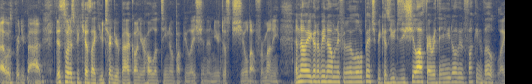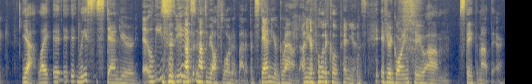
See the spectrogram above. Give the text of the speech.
that was pretty bad. This one is because like you turned your back on your whole Latino population and you're just shilled out for money. And now you're gonna be nominated for the little bitch because you you shill out for everything and you don't even fucking vote. Like yeah, like i i at least stand your at least yeah. not, to, not to be all Florida about it, but stand your ground on your political opinions if you're going to um, state them out there.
